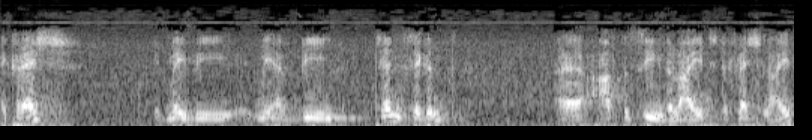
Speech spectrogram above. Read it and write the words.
a crash. It may be, may have been 10 seconds uh, after seeing the light, the flashlight.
